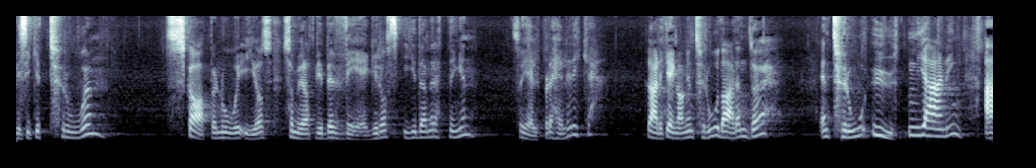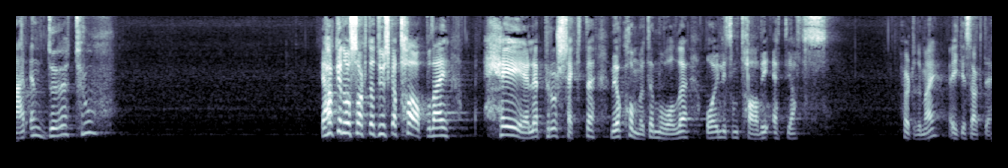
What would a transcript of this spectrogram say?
hvis ikke troen skaper noe i oss som gjør at vi beveger oss i den retningen, så hjelper det heller ikke. Da er det ikke engang en tro, da er det en død. En tro uten gjerning er en død tro. Jeg har ikke nå sagt at du skal ta på deg hele prosjektet med å komme til målet og liksom ta det i ett jafs. Hørte du meg? Jeg har ikke sagt det.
